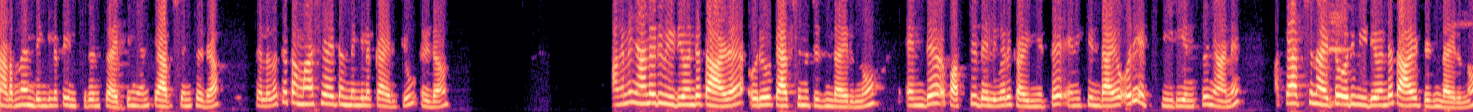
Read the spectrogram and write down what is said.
നടന്ന എന്തെങ്കിലുമൊക്കെ ഇൻസിഡൻസ് ആയിരിക്കും ഞാൻ ക്യാപ്ഷൻസ് ഇടുക. ചിലതൊക്കെ തമാശയായിട്ട് എന്തെങ്കിലുമൊക്കെ ആയിരിക്കും ഇടുക. അങ്ങനെ ഞാനൊരു വീഡിയോന്റെ താഴെ ഒരു ക്യാപ്ഷൻ ഇട്ടിട്ടുണ്ടായിരുന്നു. എന്റെ ഫസ്റ്റ് ഡെലിവറി കഴിഞ്ഞിട്ട് എനിക്കുണ്ടായ ഒരു എക്സ്പീരിയൻസ് ഞാൻ ക്യാപ്ഷൻ ആയിട്ട് ഒരു വീഡിയോന്റെ താഴെ ഇട്ടിട്ടുണ്ടായിരുന്നു.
